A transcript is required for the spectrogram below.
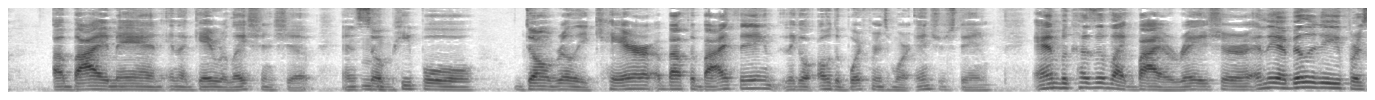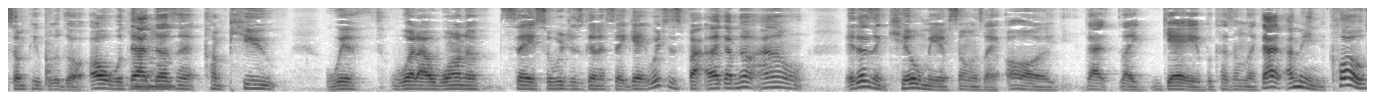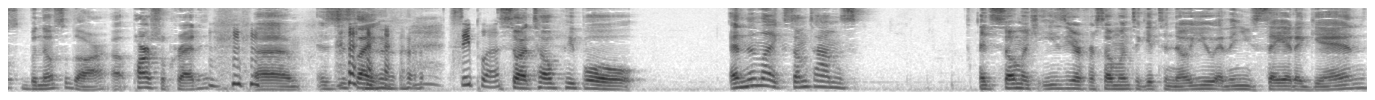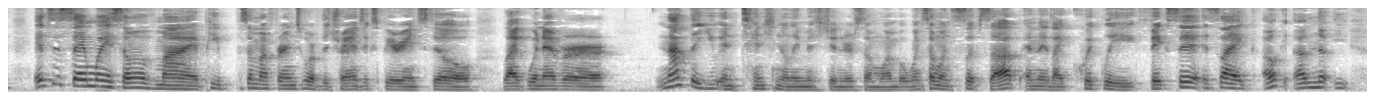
a bi man in a gay relationship, and so mm-hmm. people don't really care about the bi thing. They go, "Oh, the boyfriend's more interesting." And because of like bi erasure and the ability for some people to go, "Oh, well that mm-hmm. doesn't compute with what I want to say, so we're just going to say gay," which is fine. Like I'm no I don't it doesn't kill me if someone's like, "Oh, that like gay," because I'm like that. I mean, close, but no cigar. Uh, partial credit. um, it's just like C plus. so. I tell people, and then like sometimes it's so much easier for someone to get to know you, and then you say it again. It's the same way some of my people, some of my friends who have the trans experience feel like whenever not that you intentionally misgender someone, but when someone slips up and they like quickly fix it, it's like okay. Uh, no,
